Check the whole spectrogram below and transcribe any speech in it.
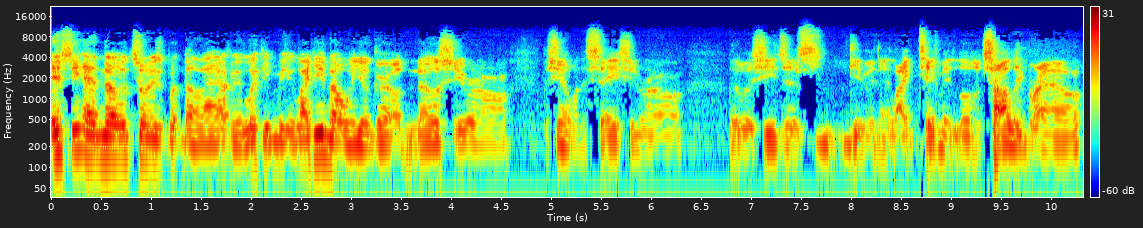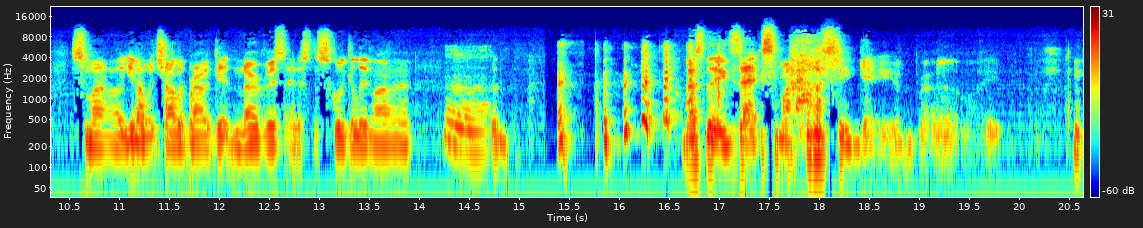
if she had no choice but to laugh and look at me, like you know when your girl knows she wrong, but she don't want to say she wrong. But was she just giving it like timid little Charlie Brown smile? You know when Charlie Brown get nervous and it's the squiggly line. Hmm. That's the exact smile she gave, bro. Like,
